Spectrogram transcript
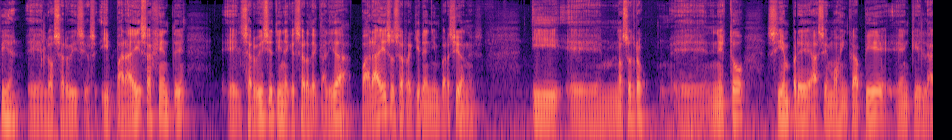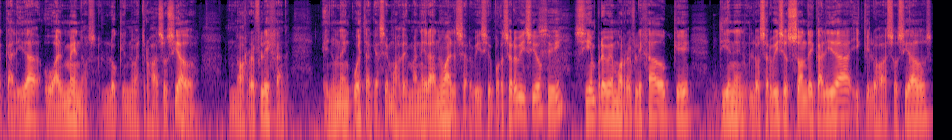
eh, los servicios. Y para esa gente el servicio tiene que ser de calidad. Para eso se requieren inversiones. Y eh, nosotros eh, en esto siempre hacemos hincapié en que la calidad, o al menos lo que nuestros asociados nos reflejan en una encuesta que hacemos de manera anual, servicio por servicio, siempre vemos reflejado que tienen los servicios son de calidad y que los asociados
